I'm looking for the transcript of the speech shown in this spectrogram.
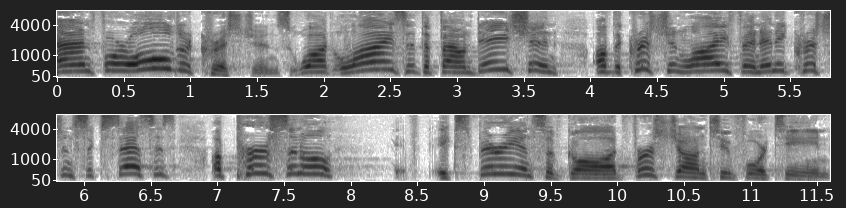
and for older Christians, what lies at the foundation of the Christian life and any Christian success is a personal experience of God, 1 John 2:14,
